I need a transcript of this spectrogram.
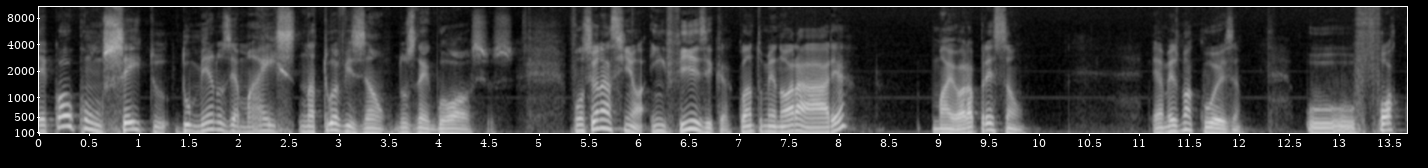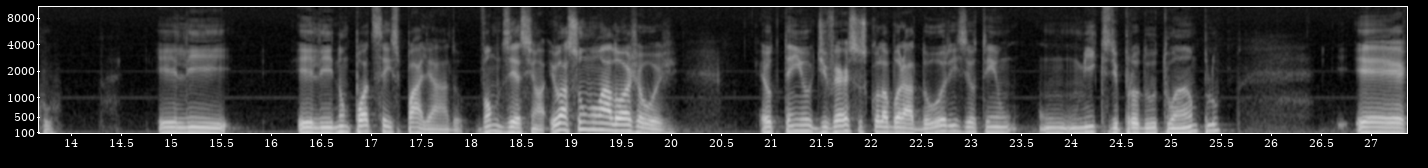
É, qual o conceito do menos é mais na tua visão, nos negócios? Funciona assim, ó. Em física, quanto menor a área, maior a pressão. É a mesma coisa. O foco, ele, ele não pode ser espalhado. Vamos dizer assim, ó. Eu assumo uma loja hoje. Eu tenho diversos colaboradores, eu tenho um, um mix de produto amplo. É,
